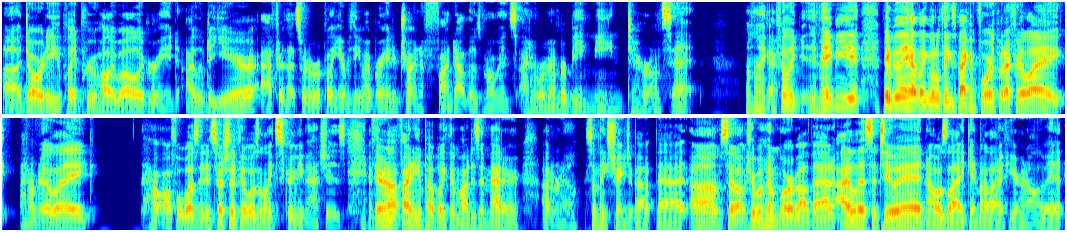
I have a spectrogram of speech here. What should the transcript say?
Uh, Doherty, who played Prue Halliwell, agreed. I lived a year after that, sort of replaying everything in my brain and trying to find out those moments. I don't remember being mean to her on set. I'm like, I feel like maybe maybe they had like little things back and forth, but I feel like I don't know, like how awful was it? Especially if it wasn't like screaming matches. If they're not fighting in public, then why does it matter? I don't know. Something strange about that. Um, so I'm sure we'll hear more about that. I listened to it and I was like, get my life here and all of it.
